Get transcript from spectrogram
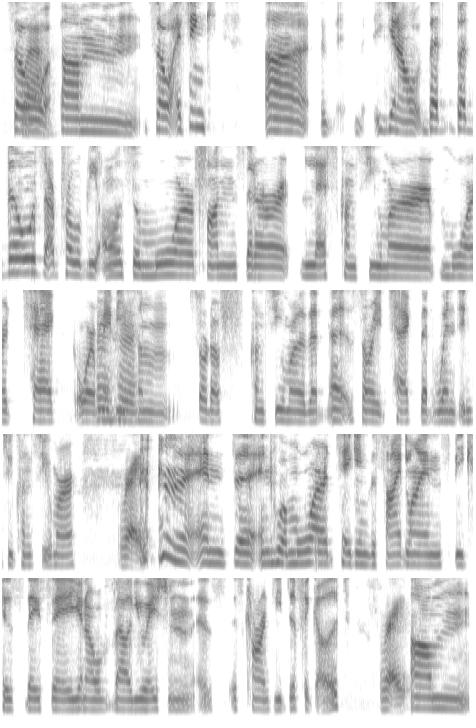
So wow. um, so I think uh, you know, but but those are probably also more funds that are less consumer, more tech, or maybe mm-hmm. some sort of consumer that uh, sorry tech that went into consumer, right? and uh, and who are more taking the sidelines because they say you know valuation is is currently difficult, right? Um,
